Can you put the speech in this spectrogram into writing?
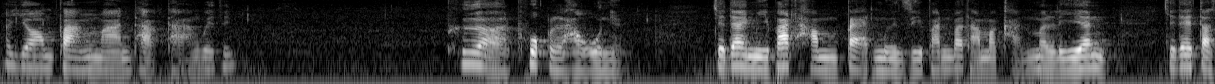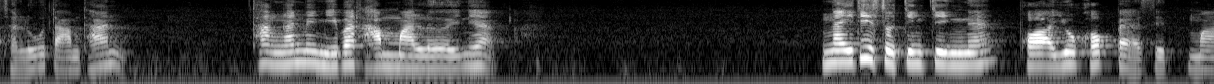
ก็ยอมฟังมารถากถางไปสิเพื่อพวกเราเนี่ย จะได้มีพระธรรมแปดหมื่นสี่พันพระธรรมขันธ์มาเรียน จะได้ตัดสรู้ตามท่านถ้างั้นไม่มีพระธรรมมาเลยเนี่ย ในที่สุดจริง ๆ นะ พออายุครบแปดสิบมา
